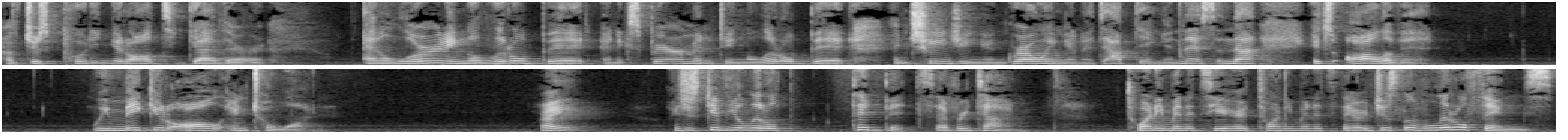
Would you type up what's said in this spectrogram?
of just putting it all together and learning a little bit and experimenting a little bit and changing and growing and adapting and this and that. It's all of it. We make it all into one, right? I just give you little tidbits every time 20 minutes here, 20 minutes there, just the little things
